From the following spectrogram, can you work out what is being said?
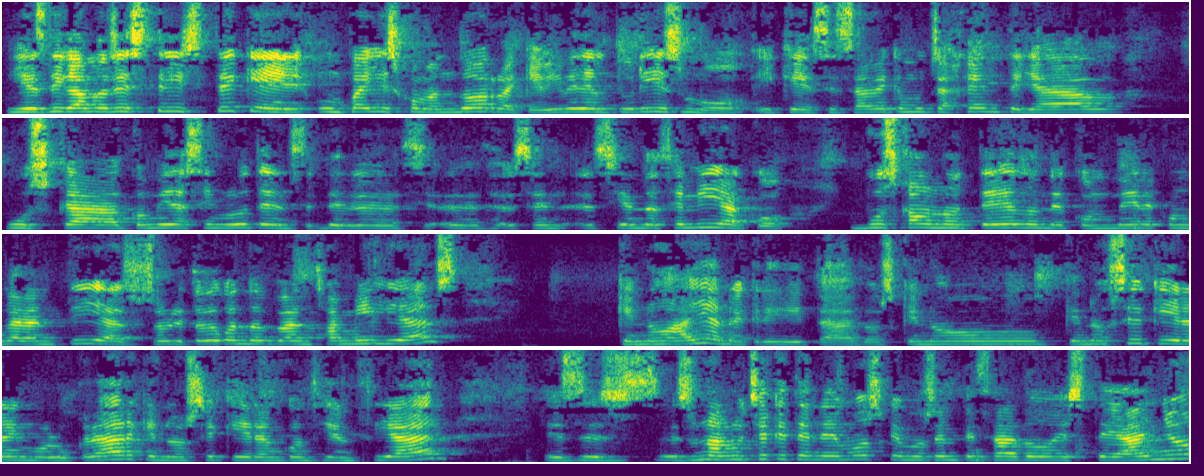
Y es, digamos, es triste que un país como Andorra, que vive del turismo y que se sabe que mucha gente ya busca comida sin gluten siendo celíaco, busca un hotel donde comer con garantías, sobre todo cuando van familias que no hayan acreditados, que no, que no se quieran involucrar, que no se quieran concienciar. Es, es, es una lucha que tenemos, que hemos empezado este año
